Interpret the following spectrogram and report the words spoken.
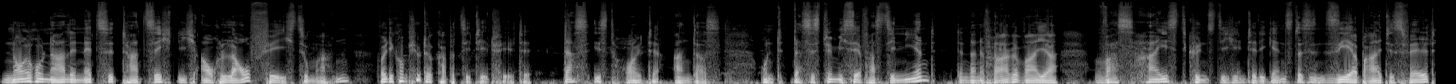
neuronale Netze tatsächlich auch lauffähig zu machen, weil die Computerkapazität fehlte. Das ist heute anders. Und das ist für mich sehr faszinierend, denn deine Frage war ja, was heißt künstliche Intelligenz? Das ist ein sehr breites Feld,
